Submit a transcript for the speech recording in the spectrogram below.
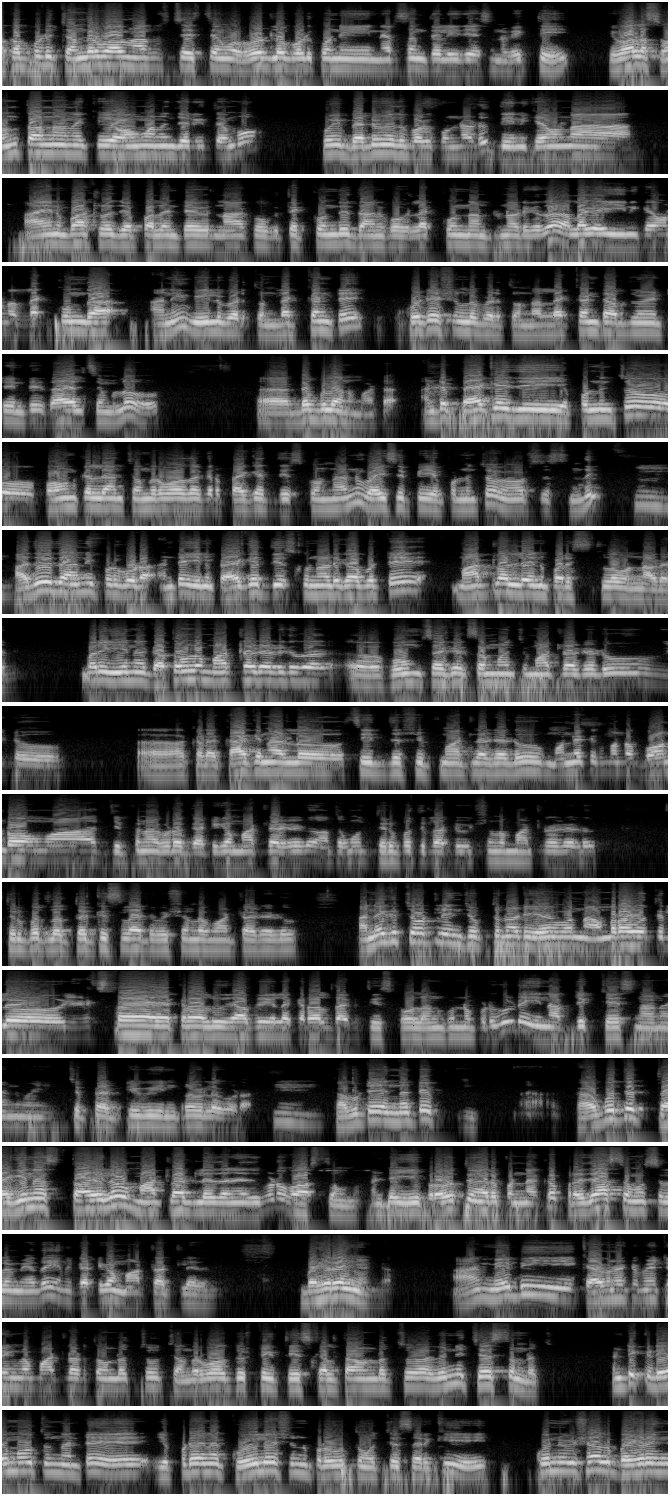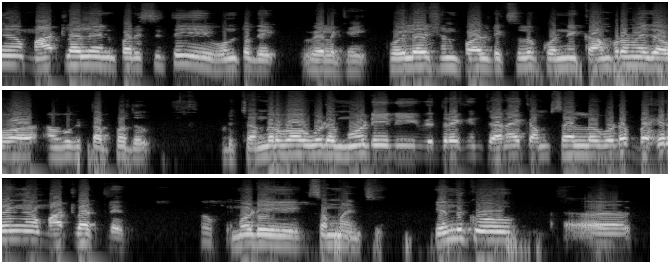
ఒకప్పుడు చంద్రబాబు నాకు చేస్తేమో రోడ్లో పడుకొని నిరసన తెలియజేసిన వ్యక్తి ఇవాళ సొంత అన్నానికి అవమానం జరిగితేమో పోయి బెడ్ మీద పడుకున్నాడు. దీనికి ఏమన్నా ఆయన భాషలో చెప్పాలంటే నాకు ఒక తెక్కు ఉంది దానికి ఒక లెక్క ఉంది అంటున్నాడు కదా అలాగే ఈయనకి ఏమన్నా లెక్క ఉందా అని వీళ్ళు పెడుతున్నారు లెక్క అంటే కొటేషన్లో పెడుతున్నా పెడుతున్నారు లెక్క అంటే అర్థం ఏంటంటే రాయలసీమలో డబ్బులు అనమాట అంటే ప్యాకేజీ ఎప్పటి నుంచో పవన్ కళ్యాణ్ చంద్రబాబు దగ్గర ప్యాకేజ్ తీసుకున్నాను వైసీపీ ఎప్పటి నుంచో విమర్శిస్తుంది. అదే దాన్ని ఇప్పుడు కూడా అంటే ఈయన ప్యాకేజ్ తీసుకున్నాడు కాబట్టి మాట్లాడలేని పరిస్థితిలో ఉన్నాడని మరి ఈయన గతంలో మాట్లాడాడు కదా హోంశాఖకు హోం శాఖకు సంబంధించి మాట్లాడాడు ఇటు అక్కడ కాకినాడలో సీజ్ షిప్ మాట్లాడాడు మొన్నటికి మొన్న బోండవమ్మ చెప్పినా కూడా గట్టిగా మాట్లాడాడు అంతకుముందు తిరుపతి లాంటి విషయంలో మాట్లాడాడు తిరుపతిలో తొక్కిస్ లాంటి విషయంలో మాట్లాడాడు అనేక చోట్ల ఈయన చెప్తున్నాడు ఏమన్నా అమరావతిలో ఎక్స్ట్రా ఎకరాలు యాభై వేల ఎకరాల దాకా తీసుకోవాలనుకున్నప్పుడు కూడా ఈయన అబ్జెక్ట్ చేసినానని చెప్పాడు టీవీ ఇంటర్వ్యూలో కూడా. కాబట్టి ఏంటంటే కాకపోతే తగిన స్థాయిలో మాట్లాడలేదు అనేది కూడా వాస్తవం. అంటే ఈ ప్రభుత్వం ఏర్పడినాక ప్రజా సమస్యల మీద ఈయన గట్టిగా మాట్లాడలేదని బహిరంగంగా. ఆయన మేబీ కేబినెట్ మీటింగ్లో మాట్లాడుతూ ఉండొచ్చు చంద్రబాబు దృష్టికి తీసుకెళ్తా ఉండొచ్చు అవన్నీ చేస్తుండొచ్చు. అంటే ఇక్కడ ఏమవుతుందంటే ఎప్పుడైనా కోయిలేషన్ ప్రభుత్వం వచ్చేసరికి కొన్ని విషయాలు బహిరంగ మాట్లాడలేని పరిస్థితి ఉంటది వీళ్ళకి. కోయిలేషన్ పాలిటిక్స్లో కొన్ని కాంప్రమైజ్ అవ్వ అవ్వక తప్పదు. ఇప్పుడు చంద్రబాబు కూడా మోడీని వ్యతిరేకించి అనేక అంశాల్లో కూడా బహిరంగ మాట్లాడట్లేదు ఓకే. మోడీకి సంబంధించి. ఎందుకు?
